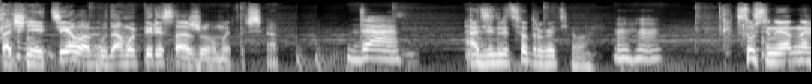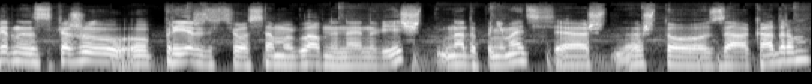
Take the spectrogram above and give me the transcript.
точнее тело, куда мы пересаживаем это все. Да. Один лицо, другое тело. Слушайте, ну я, наверное, скажу э, прежде всего самую главную, наверное, вещь. Надо понимать, э, что за кадром,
